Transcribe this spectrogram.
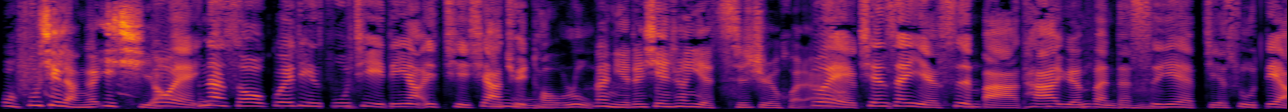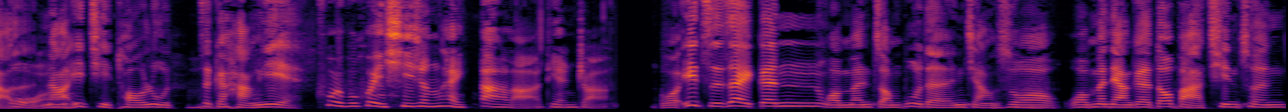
哇，夫妻两个一起啊？对，那时候规定夫妻一定要一起下去投入。那你的先生也辞职回来？对，先生也是把他原本的事业结束掉了，然后一起投入这个行业。会不会牺牲太大了，店长？我一直在跟我们总部的人讲说，我们两个都把青春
